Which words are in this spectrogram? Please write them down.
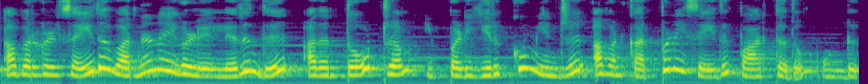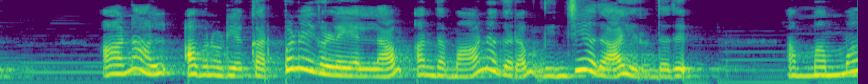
அவர்கள் செய்த வர்ணனைகளிலிருந்து அதன் தோற்றம் இப்படி இருக்கும் என்று அவன் கற்பனை செய்து பார்த்ததும் உண்டு. ஆனால் அவனுடைய கற்பனைகளையெல்லாம் அந்த மாநகரம் விஞ்சியதாயிருந்தது. அம்மம்மா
